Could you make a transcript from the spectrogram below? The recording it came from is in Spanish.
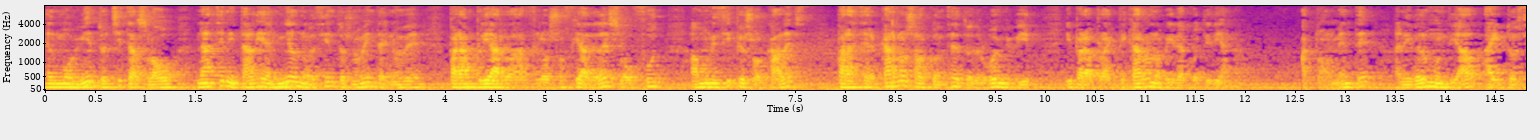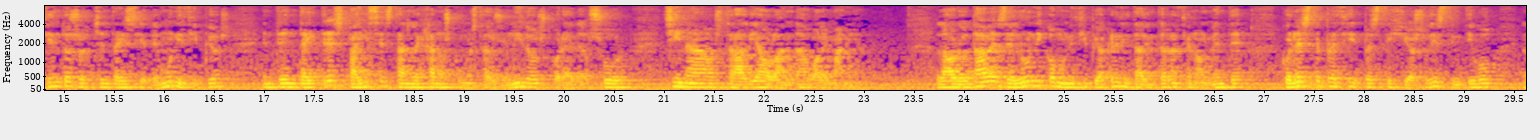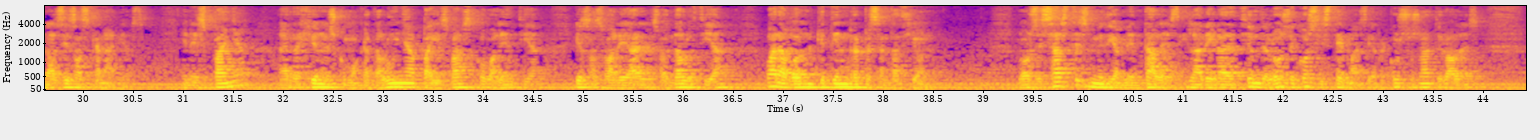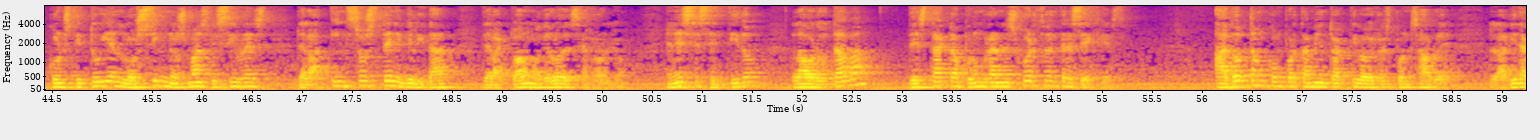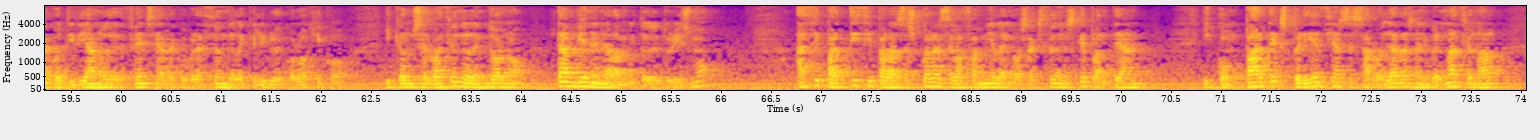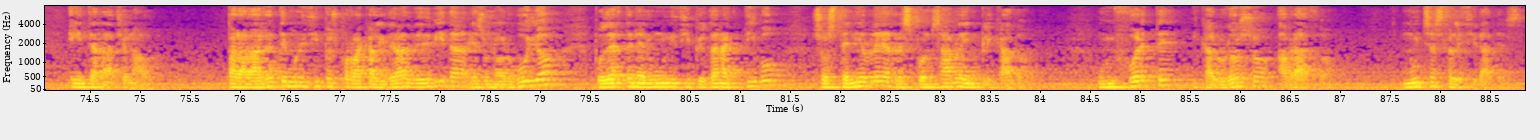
El movimiento Cheetah Slow nace en Italia en 1999 para ampliar la filosofía del slow food a municipios locales, para acercarlos al concepto del buen vivir y para practicarlo en la vida cotidiana. Actualmente, a nivel mundial, hay 287 municipios en 33 países tan lejanos como Estados Unidos, Corea del Sur, China, Australia, Holanda o Alemania. La Orotava es el único municipio acreditado internacionalmente con este prestigioso distintivo en las Islas Canarias. En España hay regiones como Cataluña, País Vasco, Valencia, Islas Baleares o Andalucía o Aragón que tienen representación. Los desastres medioambientales y la degradación de los ecosistemas y recursos naturales constituyen los signos más visibles de la insostenibilidad del actual modelo de desarrollo. En ese sentido, la Orotava destaca por un gran esfuerzo en tres ejes. Adopta un comportamiento activo y responsable en la vida cotidiana de defensa y recuperación del equilibrio ecológico y conservación del entorno también en el ámbito de turismo. Hace partícipa a las escuelas y la familia en las acciones que plantean y comparte experiencias desarrolladas a nivel nacional e internacional. Para la red de municipios por la calidad de vida es un orgullo poder tener un municipio tan activo, sostenible, responsable e implicado. Un fuerte y caluroso abrazo. Muchas felicidades.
